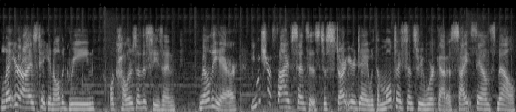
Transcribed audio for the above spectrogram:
Let your eyes take in all the green or colors of the season, smell the air, use your five senses to start your day with a multisensory workout of sight, sound, smell,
